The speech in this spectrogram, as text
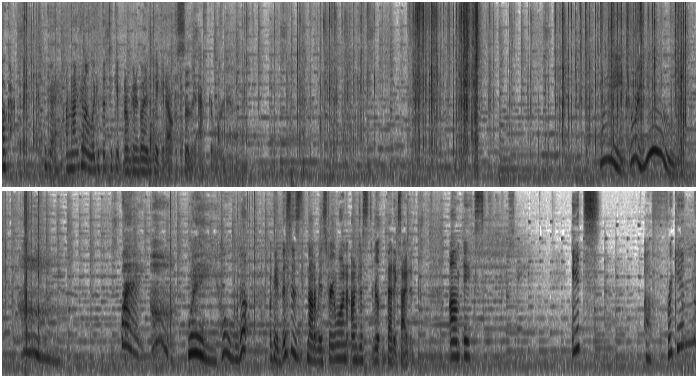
Okay. Okay, I'm not gonna look at the ticket, but I'm gonna go ahead and take it out so that afterward. Wait, who are you? Wait, wait, hold up. Okay, this is not a mystery one. I'm just that excited. Um, excuse me. It's a freaking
